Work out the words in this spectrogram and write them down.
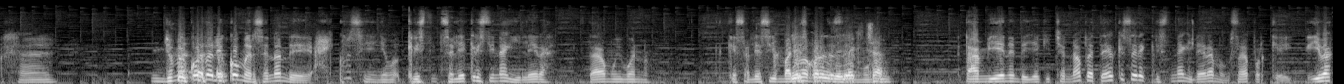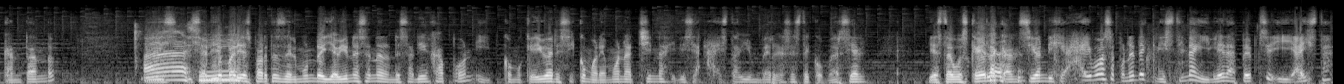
Ajá. Yo me acuerdo de un comercial donde, ay, ¿cómo se llama? Cristi- salía Cristina Aguilera. Estaba muy bueno. Que salía así en Yo varias me acuerdo partes de del Jackie mundo. Chan. También el de Jackie Chan. No, pero te digo que ese de Cristina Aguilera me gustaba porque iba cantando. Y, Ah, y salía en varias partes del mundo. Y había una escena donde salía en Japón y como que iba así como de mona china. Y dice, ah, está bien vergas este comercial. Y hasta busqué la canción. Dije, ay, vamos a ponerle Cristina Aguilera Pepsi. Y ahí está.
